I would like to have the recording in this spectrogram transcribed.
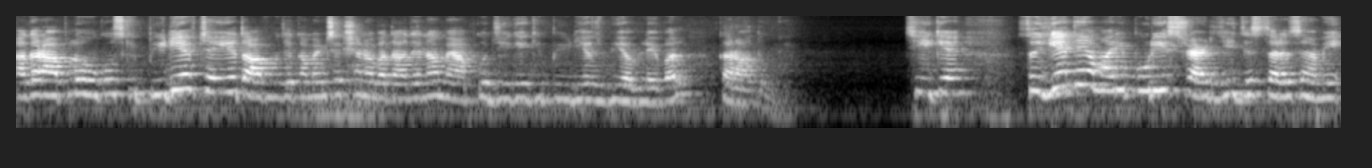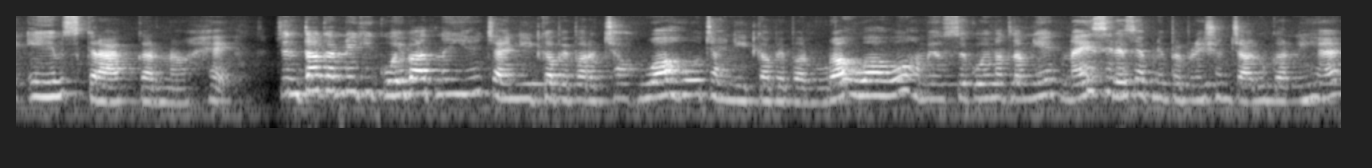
अगर आप लोगों को उसकी पीडीएफ चाहिए तो आप मुझे कमेंट सेक्शन में बता देना, मैं आपको जीके की पीडीएफ भी अवेलेबल करा दूँगी। ठीक है? सो ये थी हमारी पूरी स्ट्रैटेजी जिस तरह से हमें एम्स क्रैक करना है। चिंता करने की कोई बात नहीं है, चाहे नीट का पेपर अच्छा हुआ हो, चाहे नीट का पेपर बुरा हुआ हो, हमें उससे कोई मतलब नहीं है। नए सिरे से अपनी प्रिपरेशन चालू करनी है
